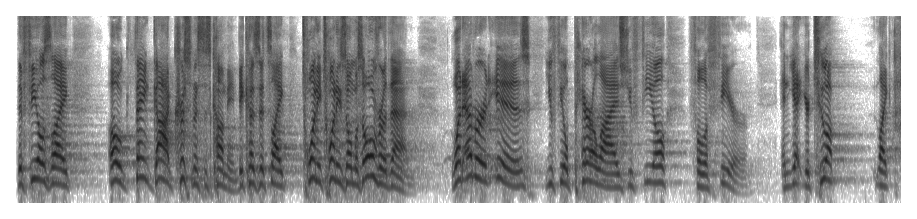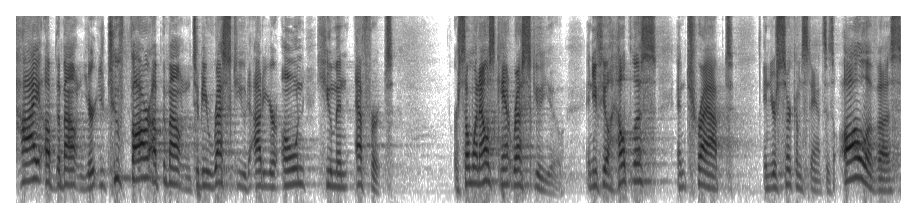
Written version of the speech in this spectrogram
that feels like, oh, thank God Christmas is coming because it's like 2020 is almost over then. Whatever it is, you feel paralyzed, you feel full of fear. And yet you're too up, like high up the mountain. You're, you're too far up the mountain to be rescued out of your own human effort. Or someone else can't rescue you. And you feel helpless and trapped in your circumstances. All of us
